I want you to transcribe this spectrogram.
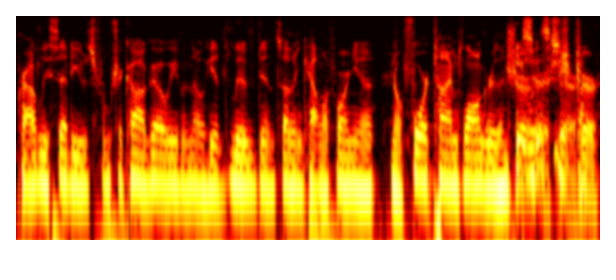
proudly said he was from Chicago, even though he had lived in Southern California, you know, four times longer than he was. Sure, sure. Sure.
